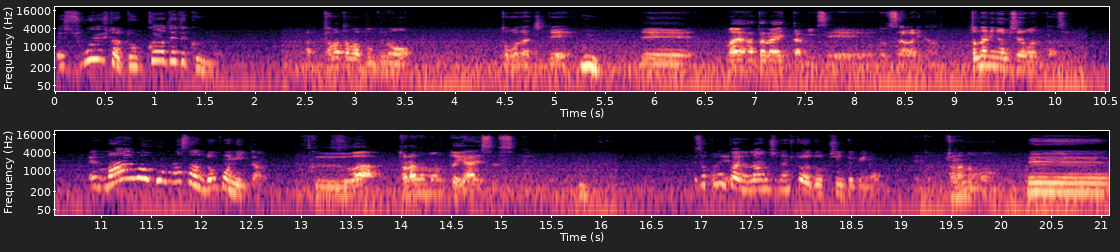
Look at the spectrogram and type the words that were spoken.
え、そういう人はどっから出てくんの？あたまたま僕の友達で、うん。で、前働いてた店のつながりなの。隣の店の方だったんですよ。え、前は本間さんどこにいたの？僕は、虎ノ門と八重洲ですね。えそ今回のランチの人はどっちの時の？えっと、虎ノ門、へ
